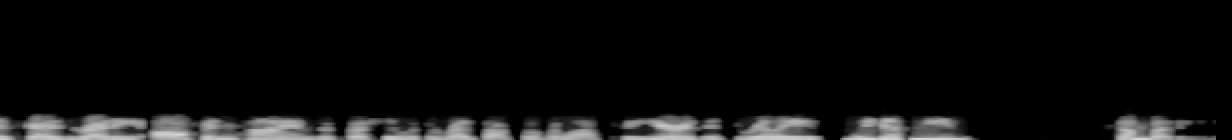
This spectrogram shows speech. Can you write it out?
this guy's ready. Oftentimes, especially with the Red Sox over the last few years, it's really, we just need somebody.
